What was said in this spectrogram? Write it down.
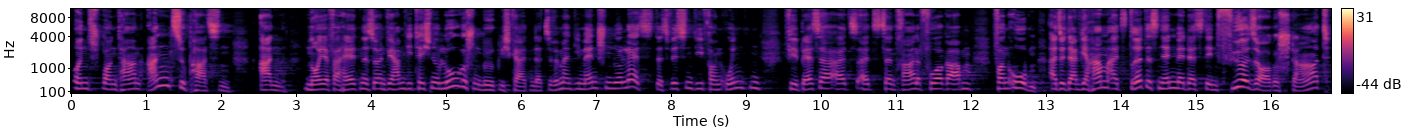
uns spontan anzupassen an neue Verhältnisse und wir haben die technologischen Möglichkeiten dazu, wenn man die Menschen nur lässt. Das wissen die von unten viel besser als, als zentrale Vorgaben von oben. Also da wir haben als drittes, nennen wir das den Fürsorgestaat,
